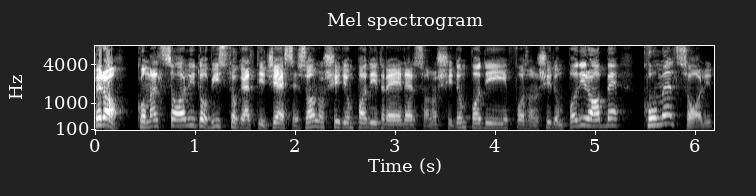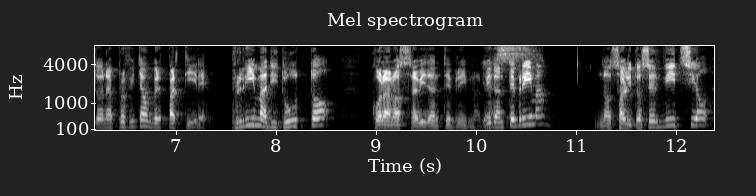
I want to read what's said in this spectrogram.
Però, come al solito, visto che al TGS sono usciti un po' di trailer, sono usciti un po' di info, sono usciti un po' di robe, come al solito ne approfittiamo per partire prima di tutto con la nostra video anteprima. Yes. anteprima, il solito servizio,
